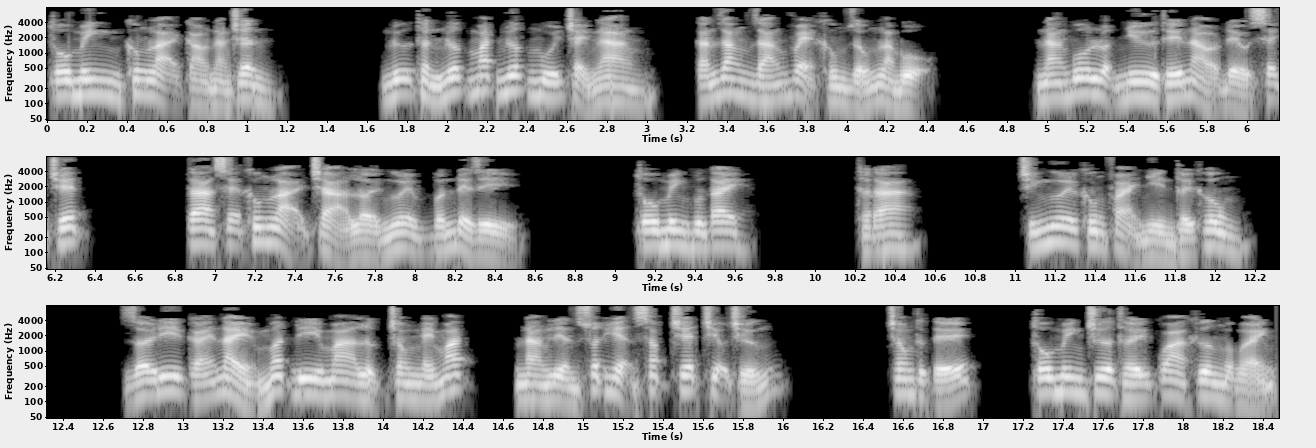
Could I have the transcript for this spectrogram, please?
Tô minh không lại cào nàng chân. Nữ thần nước mắt nước mũi chảy ngang, cắn răng dáng vẻ không giống làm bộ. Nàng vô luận như thế nào đều sẽ chết. Ta sẽ không lại trả lời ngươi vấn đề gì. Tô minh vươn tay. Thật ta chính ngươi không phải nhìn thấy không? Rời đi cái này mất đi ma lực trong nháy mắt, nàng liền xuất hiện sắp chết triệu chứng. Trong thực tế, tô minh chưa thấy qua khương ngọc ánh.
